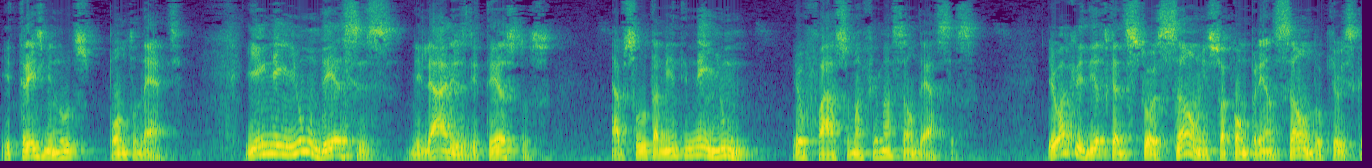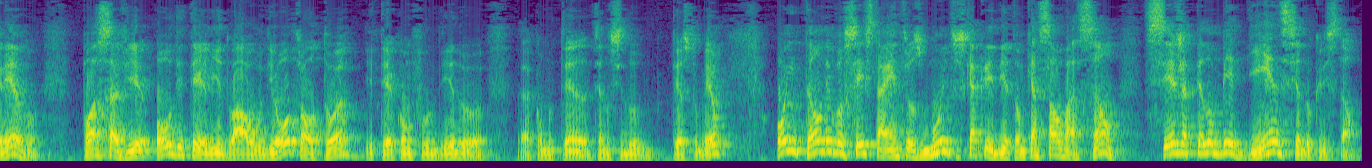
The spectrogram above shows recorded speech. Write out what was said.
e 3minutos.net. E em nenhum desses milhares de textos, absolutamente nenhum, eu faço uma afirmação dessas. Eu acredito que a distorção em sua compreensão do que eu escrevo possa vir ou de ter lido algo de outro autor e ter confundido eh, como ter, tendo sido texto meu, ou então de você estar entre os muitos que acreditam que a salvação seja pela obediência do cristão.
